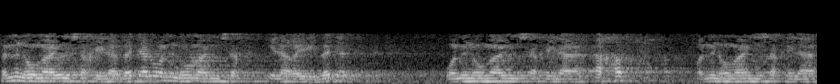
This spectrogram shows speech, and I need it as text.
فمنه ما ينسخ إلى بدل ومنه ما ينسخ إلى غير بدل ومنه ما ينسخ إلى أخف ومنه ما ينسخ إلى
